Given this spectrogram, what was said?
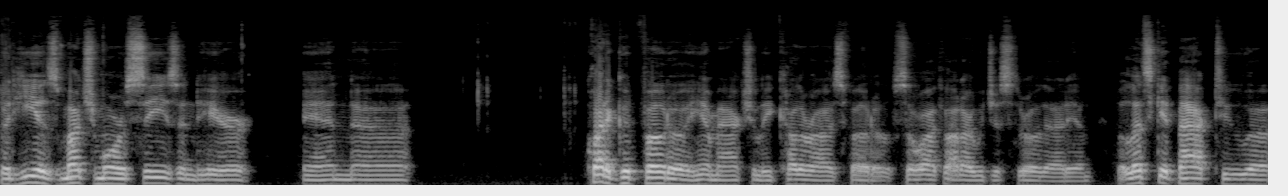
But he is much more seasoned here and uh, quite a good photo of him actually, colorized photo. So I thought I would just throw that in. But let's get back to uh,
